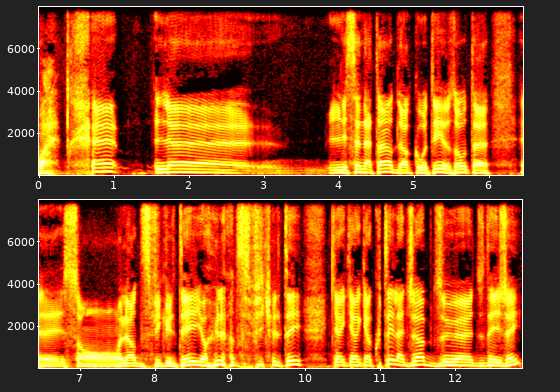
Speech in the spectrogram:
Ouais. Euh, le les sénateurs de leur côté, eux autres, euh, euh, sont ont leurs difficultés. Ils ont eu leurs difficultés qui a, qui a, coûté la job du, du DG.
